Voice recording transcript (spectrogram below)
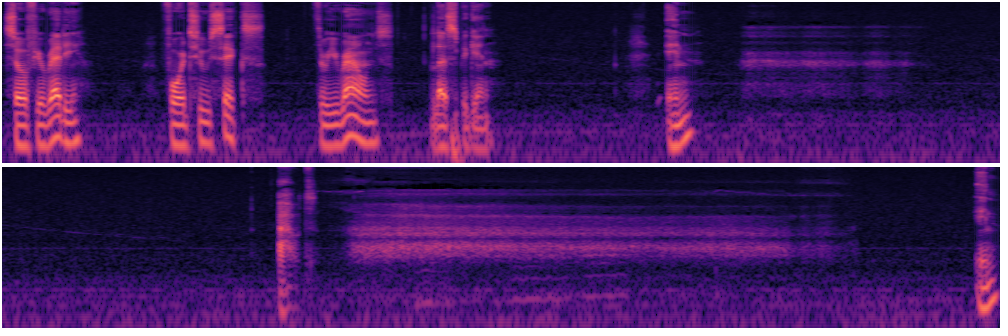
So if you're ready, four, two, six, three rounds, let's begin. In. Out. In.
